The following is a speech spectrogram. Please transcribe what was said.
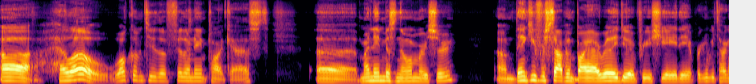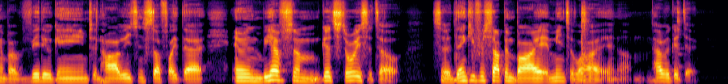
Uh, hello, welcome to the Filler Name Podcast. Uh, my name is Noah Mercer. Um, thank you for stopping by. I really do appreciate it. We're gonna be talking about video games and hobbies and stuff like that, and we have some good stories to tell. So thank you for stopping by. It means a lot, and um, have a good day.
